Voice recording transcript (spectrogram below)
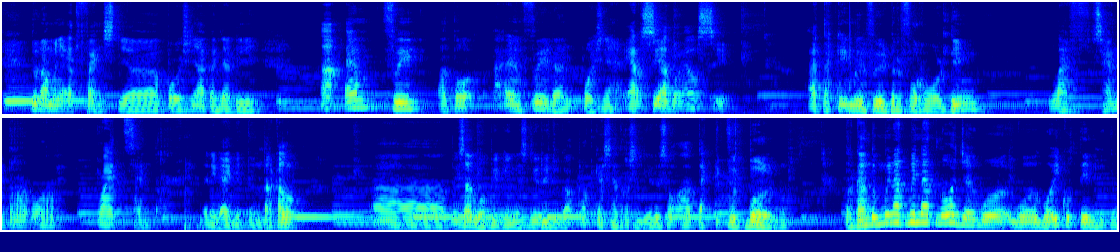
itu namanya advance. Dia posisinya akan jadi AMV atau AMV dan posisinya RC atau LC attacking midfielder forwarding left center or right center. Jadi kayak gitu. Ntar kalau uh, bisa gue bikin sendiri juga podcastnya tersendiri soal taktik football tergantung minat-minat lo aja gue gue gue ikutin gitu.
